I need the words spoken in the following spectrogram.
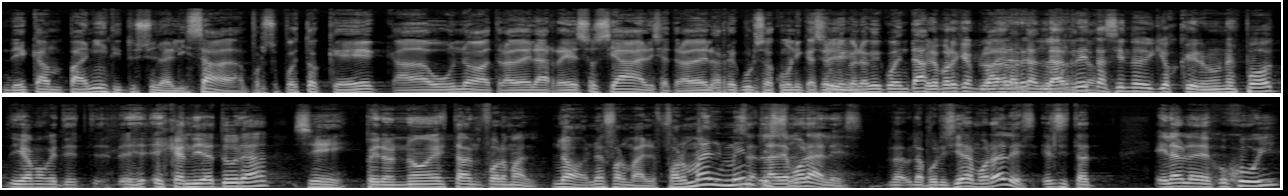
de campaña institucionalizada. Por supuesto que cada uno a través de las redes sociales y a través de los recursos de comunicación Sí. con lo que cuenta. Pero por ejemplo, va la, re- adelantando la un poquito. reta haciendo de kiosquero en un spot, digamos que te- te- es, es candidatura, Sí. pero no es tan formal. No, no es formal. O Formalmente. sea, la de son- Morales, la, la publicidad de Morales, él se está. Él habla de Jujuy,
